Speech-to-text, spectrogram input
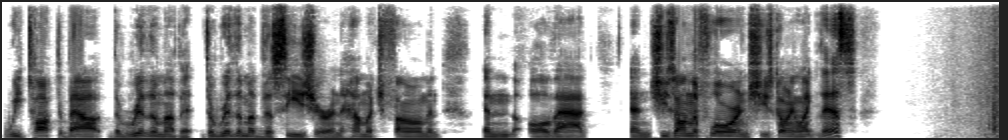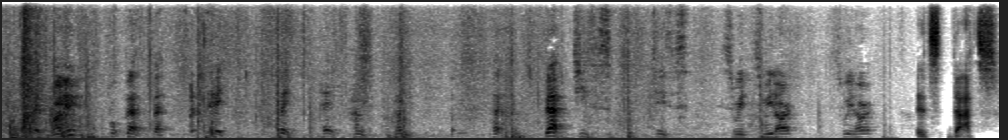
we talked about the rhythm of it, the rhythm of the seizure and how much foam and, and all that. And she's on the floor and she's going like this. Hey, running? Oh, Beth, Beth. Hey, hey, hey, honey, honey. Beth, Jesus, Jesus. Sweet, sweetheart, sweetheart. It's that's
